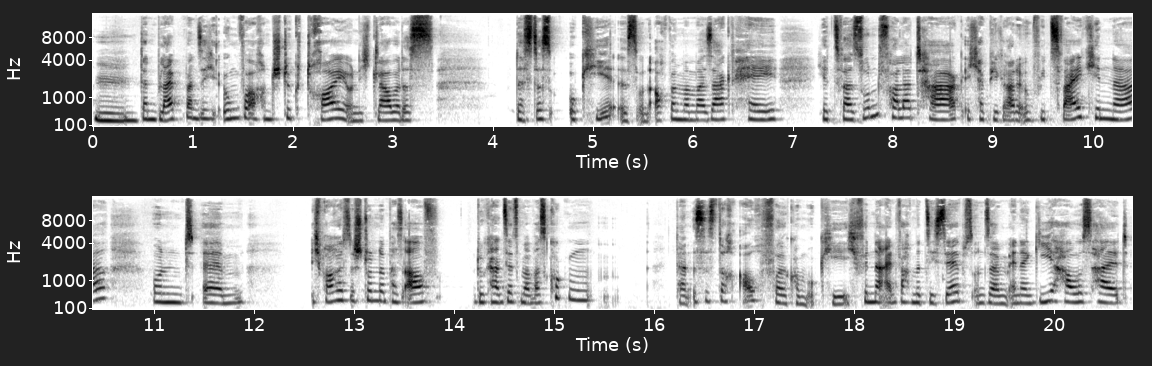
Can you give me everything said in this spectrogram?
Hm. dann bleibt man sich irgendwo auch ein Stück treu. Und ich glaube, dass, dass das okay ist. Und auch wenn man mal sagt, hey, jetzt war so ein voller Tag, ich habe hier gerade irgendwie zwei Kinder und ähm, ich brauche jetzt eine Stunde, pass auf, du kannst jetzt mal was gucken, dann ist es doch auch vollkommen okay. Ich finde einfach mit sich selbst und seinem Energiehaushalt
